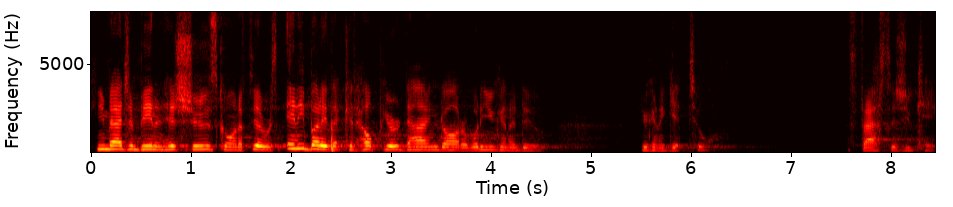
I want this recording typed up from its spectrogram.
Can you imagine being in his shoes going, if there was anybody that could help your dying daughter, what are you going to do? You're going to get to him as fast as you can.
